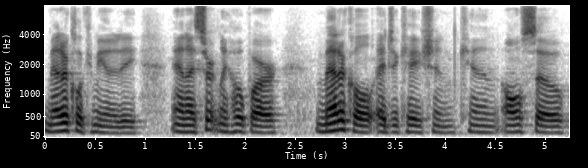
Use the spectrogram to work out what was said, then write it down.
medical community, and I certainly hope our medical education can also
